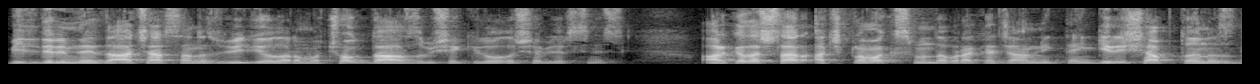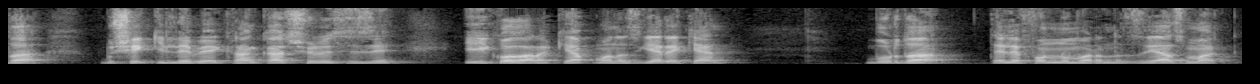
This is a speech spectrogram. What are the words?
Bildirimleri de açarsanız videolarıma çok daha hızlı bir şekilde ulaşabilirsiniz. Arkadaşlar açıklama kısmında bırakacağım linkten giriş yaptığınızda bu şekilde bir ekran karşılıyor sizi. İlk olarak yapmanız gereken Burada telefon numaranızı yazmak,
